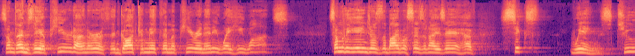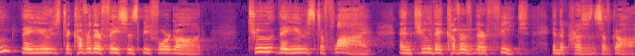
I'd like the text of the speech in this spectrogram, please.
Sometimes they appeared on earth, and God can make them appear in any way He wants. Some of the angels, the Bible says in Isaiah, have six wings. Two they use to cover their faces before God, two they use to fly, and two they cover their feet in the presence of God.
